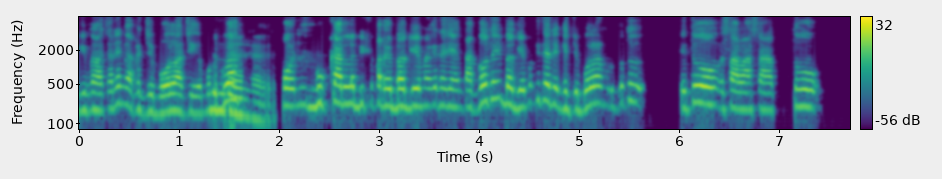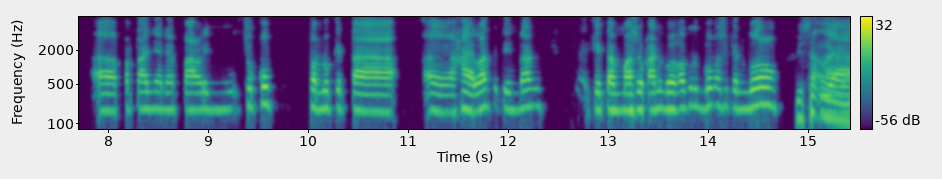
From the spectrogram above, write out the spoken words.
gimana caranya nggak kejebolan sih. Menurut gue poin bukan lebih kepada bagaimana kita nyetak gol tapi bagaimana kita ada kejebolan menurut gue tuh itu salah satu uh, pertanyaan yang paling cukup perlu kita uh, highlight ketimbang kita masukkan gol. Kalau gue masukin gol Bisa lah ya ya.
